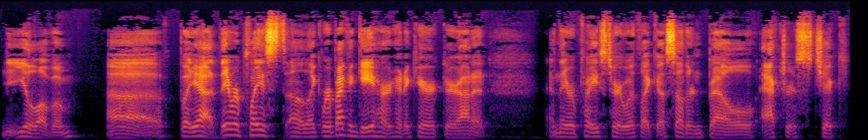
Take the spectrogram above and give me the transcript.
you love him. Uh, but yeah, they replaced uh, like Rebecca Gayheart had a character on it, and they replaced her with like a Southern Belle actress chick,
